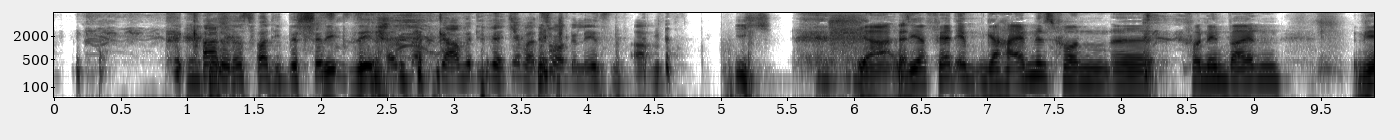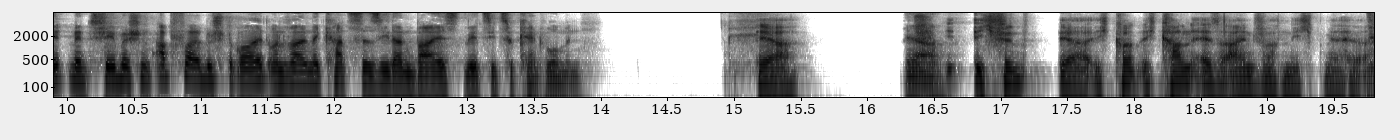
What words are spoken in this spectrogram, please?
Carlo, das war die beschissenste Aufgabe, die wir jemals vorgelesen haben. Ich. Ja, sie erfährt eben ein Geheimnis von, äh, von den beiden, wird mit chemischem Abfall bestreut und weil eine Katze sie dann beißt, wird sie zu Catwoman. Ja. Ja. Ich, finde, ja, ich, kon, ich kann es einfach nicht mehr hören.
